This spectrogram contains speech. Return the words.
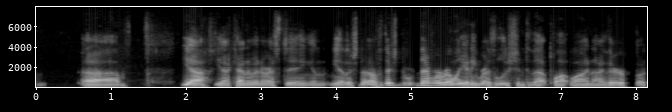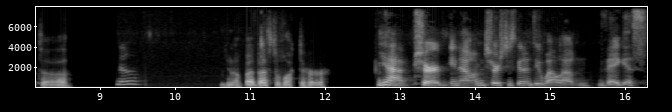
um, yeah, yeah, kind of interesting, and yeah, there's no, there's never really any resolution to that plot line either. But uh, no. you know, but best of luck to her. Yeah, sure. You know, I'm sure she's gonna do well out in Vegas.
